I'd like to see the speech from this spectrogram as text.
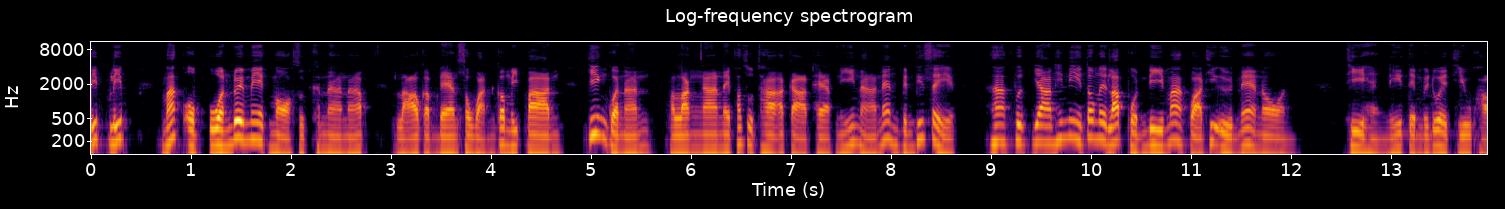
ลิบลิบมักอบอวนด้วยเมฆหมอกสุดขนานับราวกับแดนสวรรค์ก็ไม่ปาน ยิ่งกว่านั้น พลังงานในพระสุธาอากาศแถบนี้หนาแน่นเป็นพิเศษ หากฝึกยานที่นี่ต้องได้รับผลดีมากกว่าที่อื่นแน่นอน ที่แห่งนี้เต็มไปด้วยทิวเขา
